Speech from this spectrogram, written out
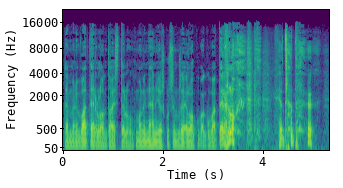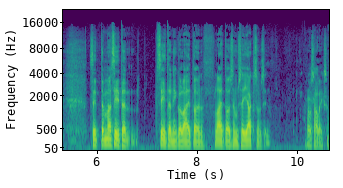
tämmöinen Waterloon taistelu. Mä olin nähnyt joskus semmoisen elokuvan kuin Waterloo. ja tota, sitten mä siitä, siitä niin laitoin, laitoin semmoisen jakson sinne. Rosalikso.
